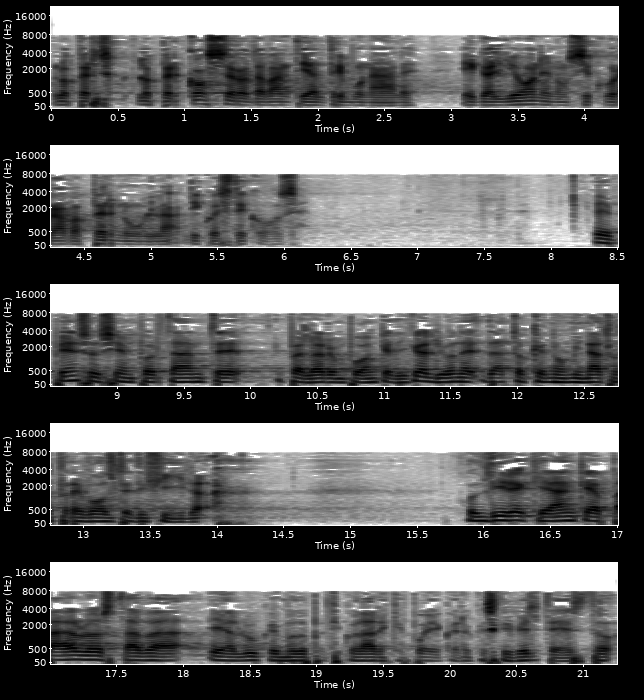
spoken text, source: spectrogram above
lo, per- lo percossero davanti al tribunale e Gaglione non si curava per nulla di queste cose. E penso sia importante parlare un po' anche di Gaglione, dato che è nominato tre volte di fila. Vuol dire che anche a Paolo stava, e a Luca in modo particolare, che poi è quello che scrive il testo,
